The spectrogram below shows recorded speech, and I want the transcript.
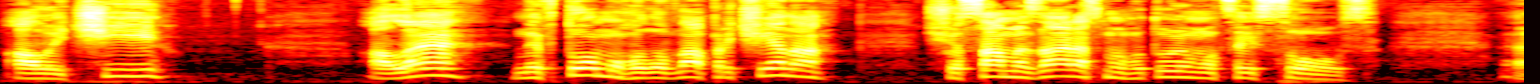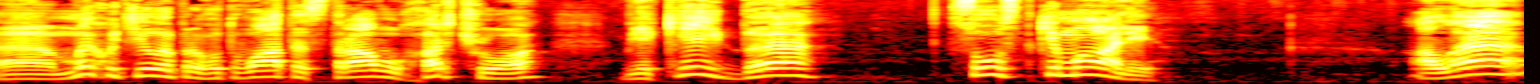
алечі. Але не в тому головна причина, що саме зараз ми готуємо цей соус. Е, Ми хотіли приготувати страву харчо, в якій йде соус ткемалі. Але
